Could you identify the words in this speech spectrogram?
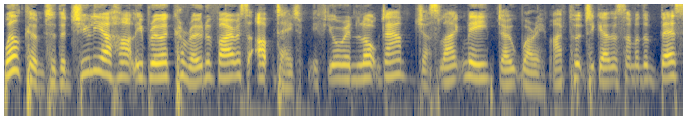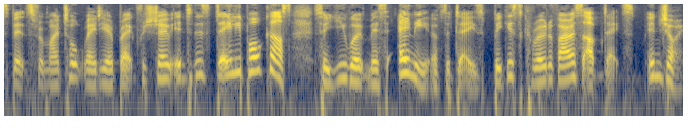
Welcome to the Julia Hartley Brewer coronavirus update. If you're in lockdown, just like me, don't worry. I've put together some of the best bits from my talk radio breakfast show into this daily podcast so you won't miss any of the day's biggest coronavirus updates. Enjoy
